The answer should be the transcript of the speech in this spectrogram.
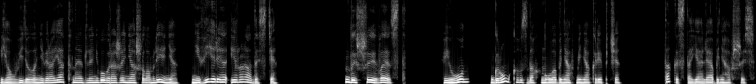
я увидела невероятное для него выражение ошеломления, неверия и радости. «Дыши, Вест!» И он громко вздохнул, обняв меня крепче. Так и стояли, обнявшись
